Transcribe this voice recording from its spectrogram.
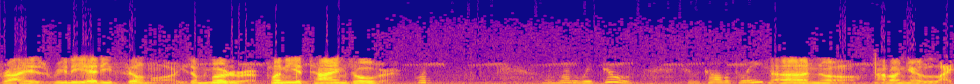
Fry is really Eddie Fillmore. He's a murderer plenty of times over. Well, what'll we do? Shall we call the police? Ah, no, not on your life.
